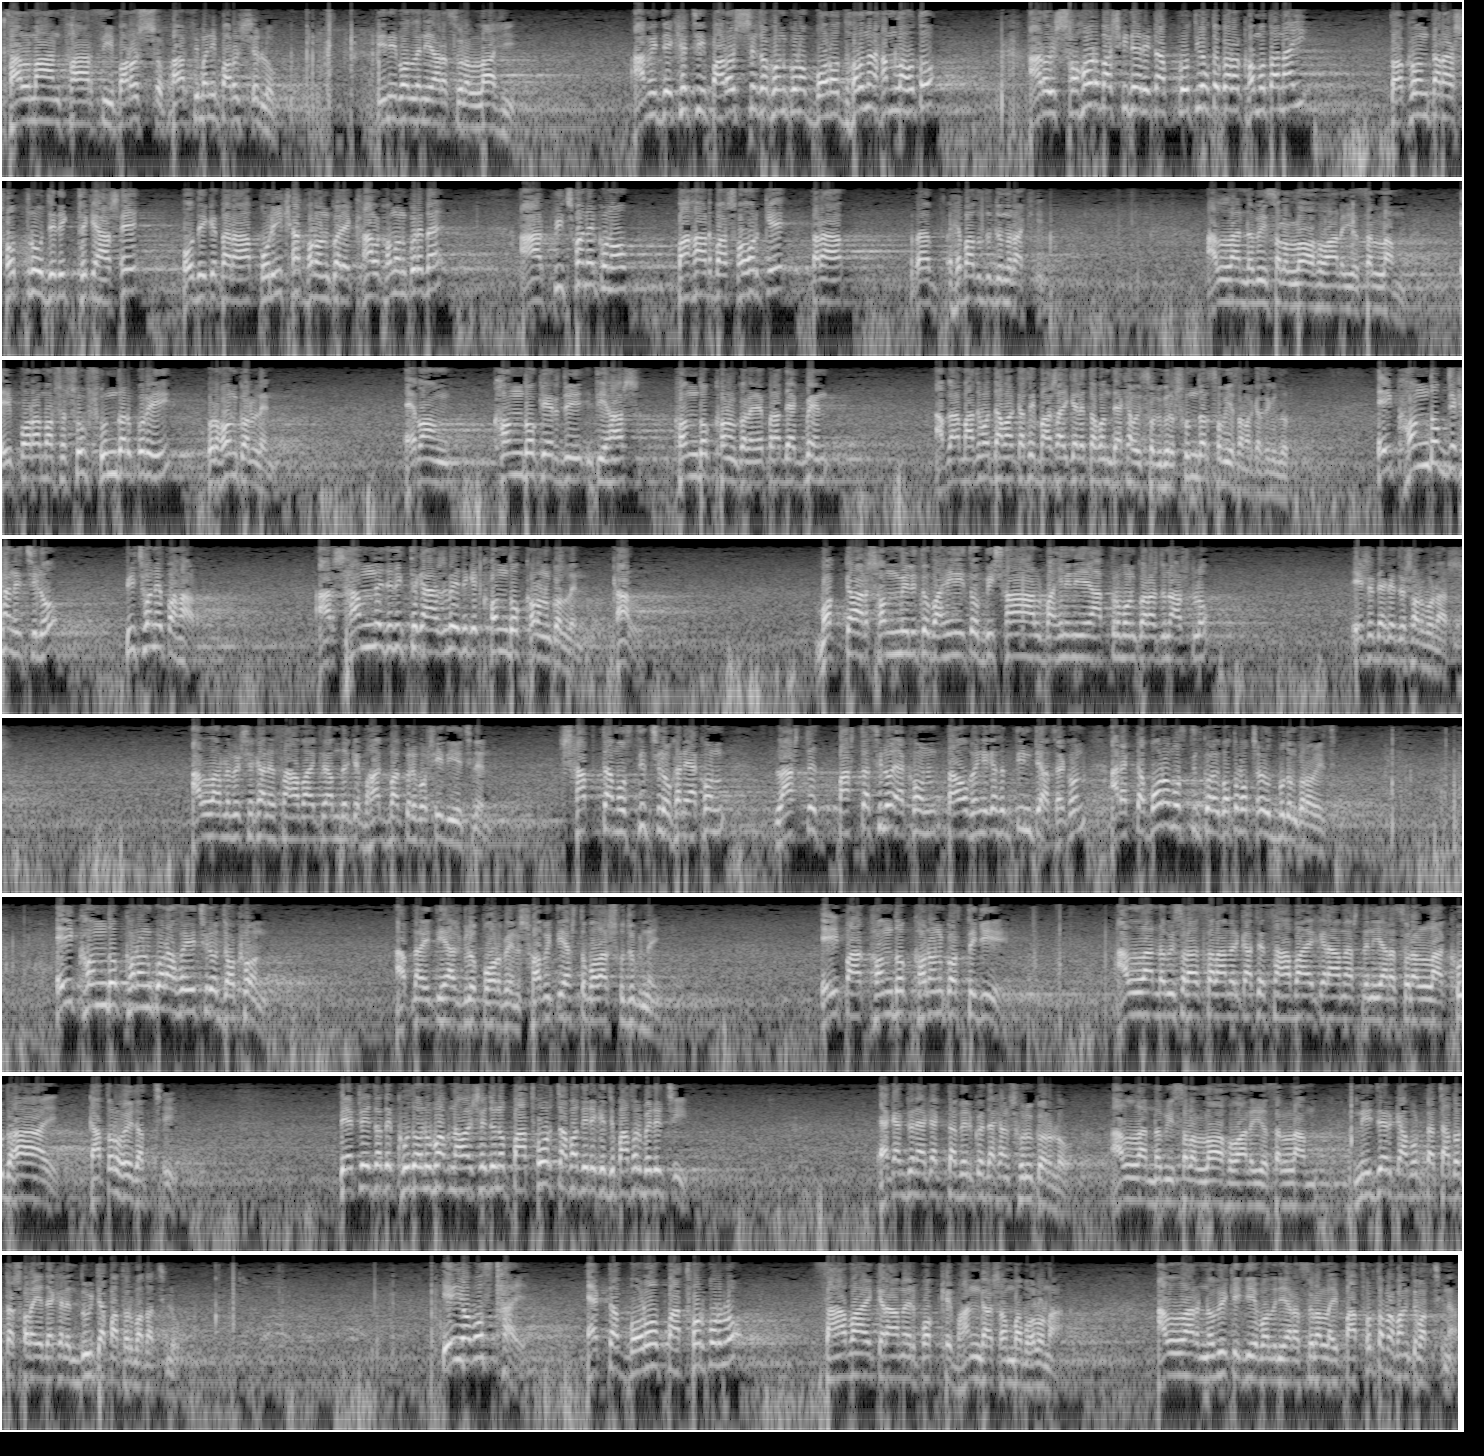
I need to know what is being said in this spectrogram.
সালমান ফার্সি, পারস্য, ফার্সি মানে পারস্যের লোক। তিনি বললেন, ইয়া রাসূলুল্লাহি, আমি দেখেছি পারস্যে যখন কোনো বড় ধরনের হামলা হতো, আর ওই শহরবাসীদের এটা প্রতিহত করার ক্ষমতা নাই, তখন তারা শত্রু যেদিক থেকে আসে, ওদিকে তারা পরীক্ষা খনন করে, খাল খনন করে দেয় আর পিছনে কোনো পাহাড় বা শহরকে তারা হেফাজতের জন্য রাখে। আল্লাহ নবী সাল্লাম এই পরামর্শ খুব সুন্দর করেই গ্রহণ করলেন। এবং খন্দকের যে ইতিহাস, খন্দক খনন করলেন। আপনারা দেখবেন, আপনারা মাঝে মধ্যে আমার কাছে বাসায় গেলে তখন দেখা ওই ছবিগুলো, সুন্দর ছবি আছে আমার কাছে এই খন্দক যেখানে ছিল, পিছনে পাহাড় আর সামনে যেদিক থেকে আসবে, এদিকে খন্দক খনন করলেন। খাল। মক্কার সম্মিলিত বাহিনী তো বিশাল বাহিনী নিয়ে আক্রমণ করার জন্য আসলো। এসে দেখে যে সর্বনাশ। আল্লাহ নবী সেখানে সাহাবা ইকরামদেরকে ভাগ ভাগ করে বসিয়ে দিয়েছিলেন। সাতটা মসজিদ ছিল, ওখানে এখন লাস্টে পাঁচটা ছিল, এখন তাও ভেঙে গেছে, তিনটে আছে এখন, আর একটা বড় মসজিদ করে গত বছর উদ্বোধন করা হয়েছে। এই খন্দক খনন করা হয়েছিল যখন আপনার ইতিহাসগুলো পড়বেন। সব ইতিহাস তো বলার সুযোগ নেই। এই পা খন্দক খনন করতে গিয়ে আল্লাহ নবী সাল্লাহ সাল্লামের কাছে সাহাবায়ক রাম আসলেন ইয়ারাসুল্লাহ ক্ষুধায়, কাতর হয়ে যাচ্ছে। পেটে যাতে ক্ষুধ অনুভব না হয়, সেজন্য পাথর চাপা দিয়ে রেখেছি, পাথর বেঁধেছি। এক একজন এক একটা বের করে দেখান শুরু করল। আল্লাহ নবী সাল আলাইসাল্লাম নিজের কাপড়টা, চাদরটা সরাইয়ে দেখালেন, দুইটা পাথর বাঁধা ছিল। এই অবস্থায় একটা বড় পাথর পড়ল। সাহাবায় কেরামের পক্ষে ভাঙ্গা সম্ভব হলো না। আল্লাহর নবীকে গিয়ে বলেন, ইয়া রাসূলুল্লাহ, এই পাথর তো আমরা ভাঙতে পারছি না।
